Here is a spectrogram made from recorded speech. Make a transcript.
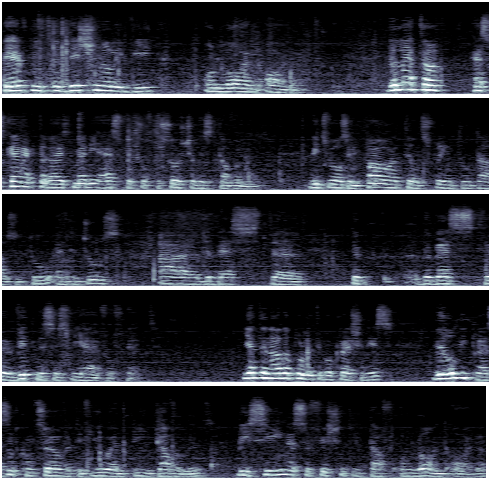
They have been traditionally weak on law and order. The latter has characterized many aspects of the socialist government, which was in power till spring 2002, and the Jews are the best, uh, the, the best uh, witnesses we have of that. Yet another political question is, will the present conservative UMP government be seen as sufficiently tough on law and order,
